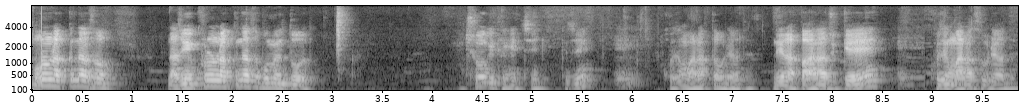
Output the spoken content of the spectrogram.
뭐 코로나 끝나서, 나중에 코로나 끝나서 보면 또 추억이 되겠지. 그지? 고생 많았다, 우리 아들. 내일 아빠 안아줄게. 고생 많았어, 우리 아들.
